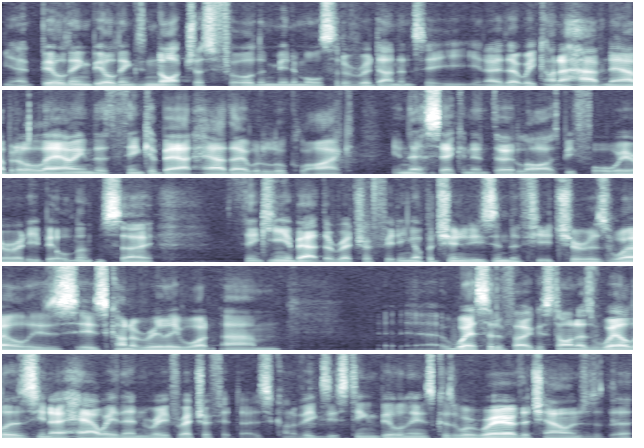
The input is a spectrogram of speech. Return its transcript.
you know, building buildings not just for the minimal sort of redundancy, you know, that we kind of have now, but allowing to think about how they would look like in their second and third lives before we already build them. So thinking about the retrofitting opportunities in the future as well is is kind of really what um, we're sort of focused on, as well as you know how we then retrofit those kind of existing buildings, because we're aware of the challenges of the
